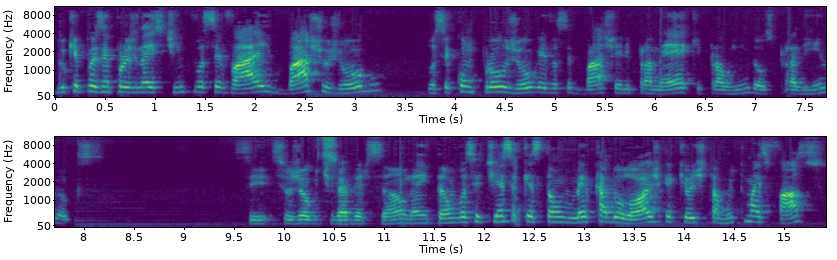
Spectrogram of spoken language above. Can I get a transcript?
do que, por exemplo, hoje na Steam que você vai, baixa o jogo, você comprou o jogo e você baixa ele para Mac, para Windows, para Linux. Se, se o jogo tiver versão, né? Então você tinha essa questão mercadológica que hoje está muito mais fácil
